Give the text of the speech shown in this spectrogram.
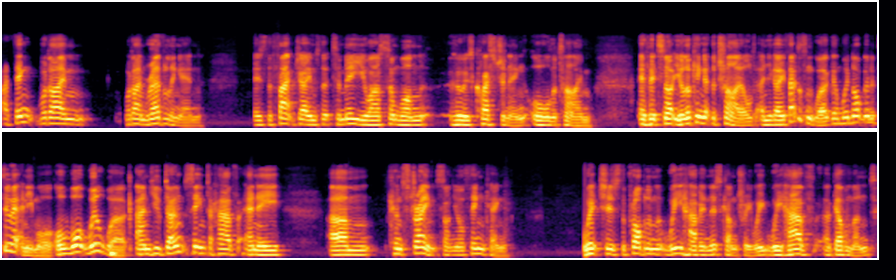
I think what I'm what I'm reveling in is the fact, James, that to me you are someone who is questioning all the time. If it's not, you're looking at the child and you're going, if that doesn't work, then we're not going to do it anymore. Or what will work? And you don't seem to have any um, constraints on your thinking, which is the problem that we have in this country. We, we have a government,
